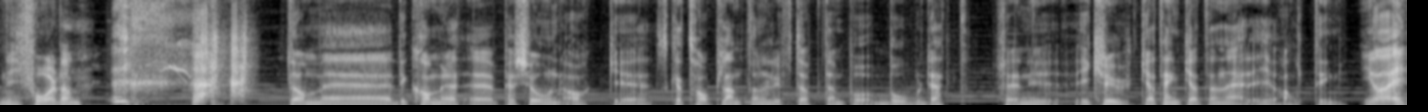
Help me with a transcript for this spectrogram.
Ni får den. De, eh, det kommer en eh, person och eh, ska ta plantan och lyfta upp den på bordet. För den är, i kruka tänker jag att den är i och allting. Jag är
